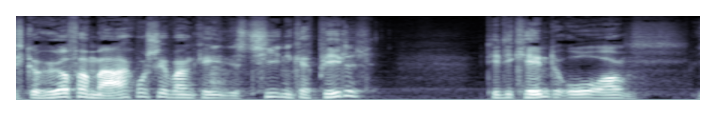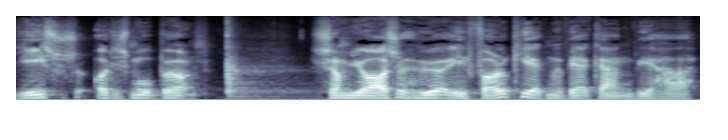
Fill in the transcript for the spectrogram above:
skal høre fra Markus evangeliets 10. kapitel. Det er de kendte ord om Jesus og de små børn, som jo også hører i folkekirken hver gang vi har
